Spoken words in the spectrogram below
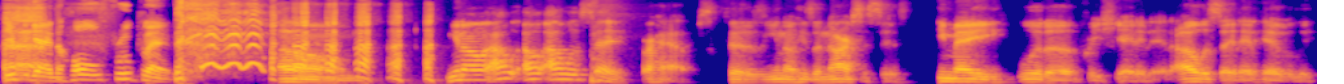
delicious. Got the whole fruit platter. Um, you know, I, I, I would say perhaps because you know he's a narcissist. He may would have appreciated it. I would say that heavily.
